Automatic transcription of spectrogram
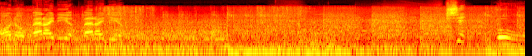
Oh no, bad idea, bad idea. Shit! Holy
